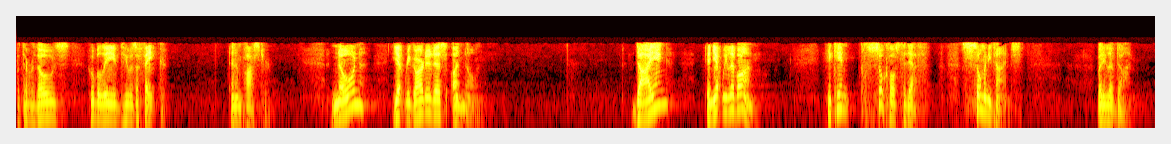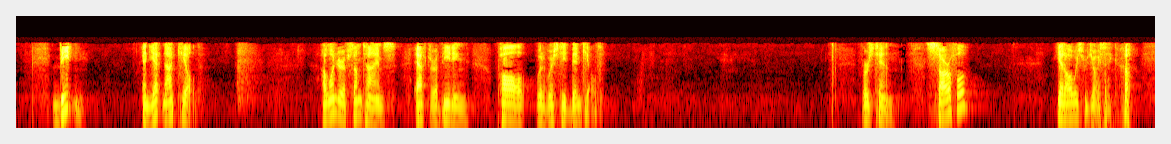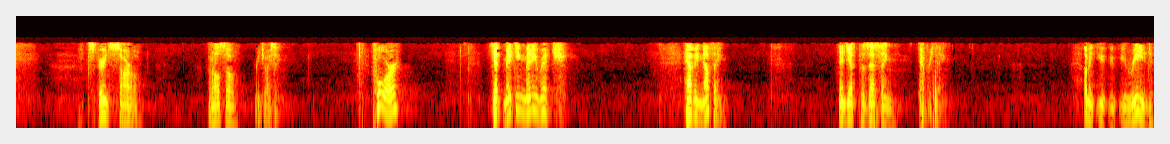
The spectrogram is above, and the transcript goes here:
but there were those who believed he was a fake, an impostor. Known, yet regarded as unknown. Dying, and yet we live on. He came so close to death so many times, but he lived on. Beaten, and yet not killed. I wonder if sometimes after a beating, Paul would have wished he'd been killed. Verse 10 Sorrowful, yet always rejoicing. Experience sorrow, but also rejoicing. Poor, yet making many rich. Having nothing, and yet possessing everything. I mean, you, you read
